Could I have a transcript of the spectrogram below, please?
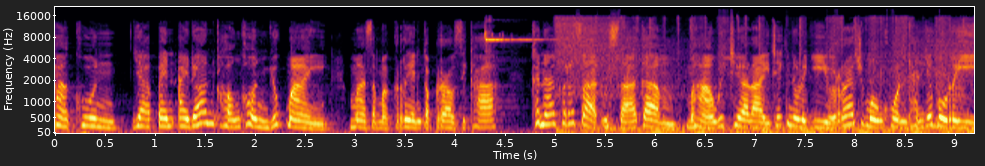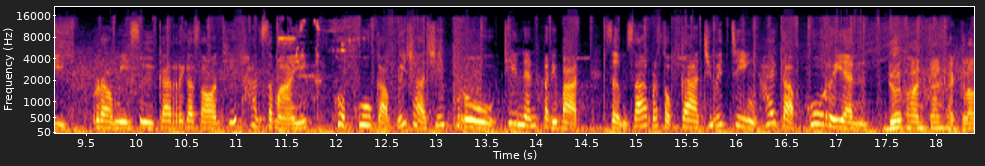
หากคุณอยากเป็นไอดอลของคนยุคใหม่ มาสมัครเรียนกับเราสิคะ คณะครุศาสตร์อุตสาหกรรม มหาวิทยาลัยเทคโนโลยีราชมงคลธัญบุรี เรามีสื่อการเรียนการสอนที่ทันสมัย ควบคู่กับวิชาชีพครูที่เน้นปฏิบัติเสริมสร้างประสบการณ์ชีวิตจริงให้กับผู้เรียน โดยผ่านการขัดเกลา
